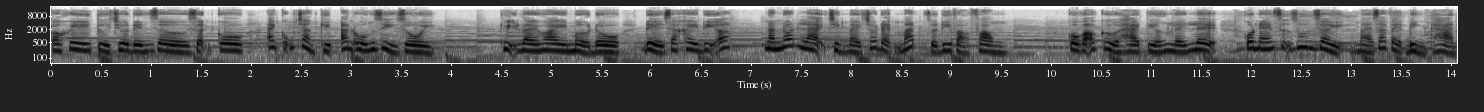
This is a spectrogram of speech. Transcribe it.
Có khi từ trưa đến giờ giận cô, anh cũng chẳng kịp ăn uống gì rồi. Thụy loay hoay mở đồ để ra khay đĩa, nắn nốt lại chỉnh bày cho đẹp mắt rồi đi vào phòng. Cô gõ cửa hai tiếng lấy lệ, cô nén sự run rẩy mà ra vẻ bình thản.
